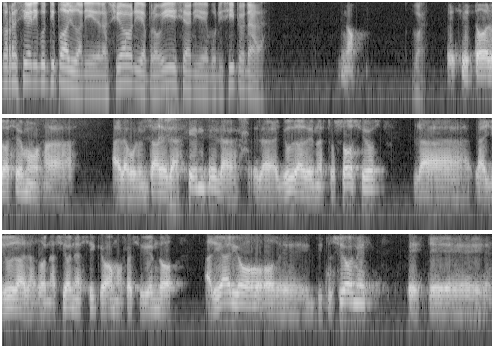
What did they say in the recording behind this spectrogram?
no recibe ningún tipo de ayuda, ni de nación, ni de provincia, ni de municipio, nada. No. Bueno. Es decir, todo lo hacemos a, a la voluntad de la gente, la, la ayuda de nuestros socios, la, la ayuda, las donaciones así que vamos recibiendo a diario o de instituciones. Este,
